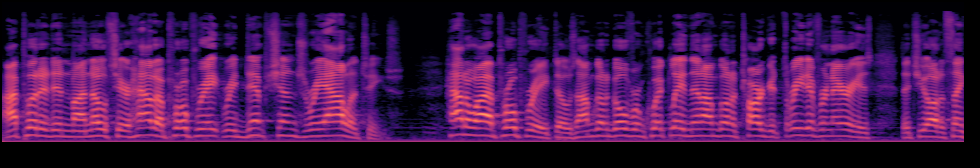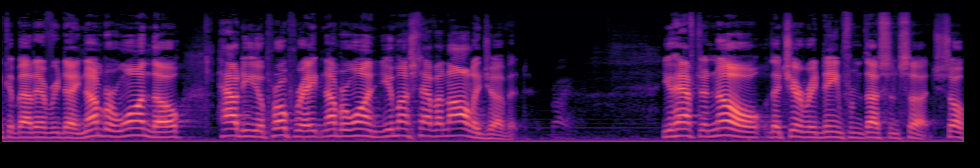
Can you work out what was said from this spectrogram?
I put it in my notes here how to appropriate redemption's realities. How do I appropriate those? I'm going to go over them quickly, and then I'm going to target three different areas that you ought to think about every day. Number one, though, how do you appropriate? Number one, you must have a knowledge of it you have to know that you're redeemed from thus and such. So,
